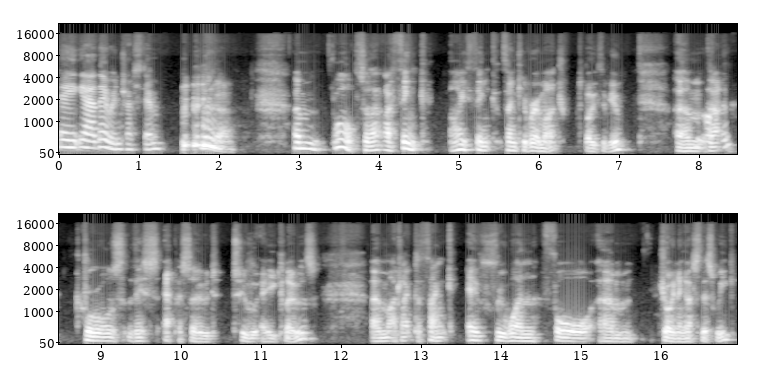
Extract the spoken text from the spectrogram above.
They, yeah, they're interesting. yeah. Um, well, so that I think I think thank you very much to both of you. Um, that draws this episode to a close. Um, I'd like to thank everyone for um, joining us this week.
